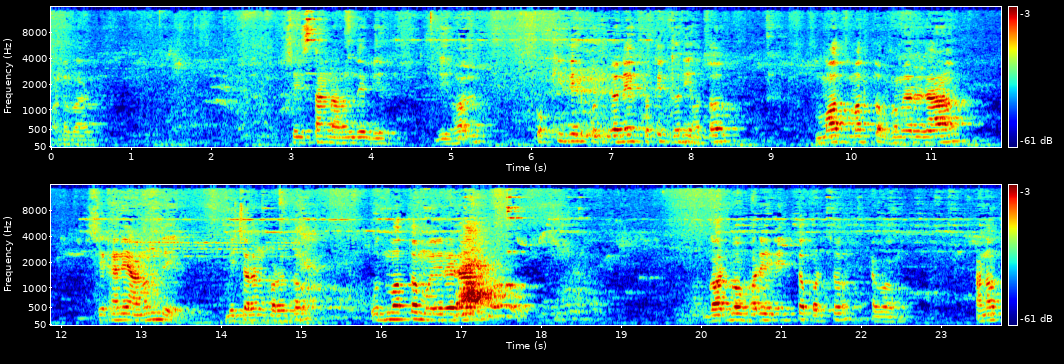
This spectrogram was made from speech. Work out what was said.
ধন্যবাদ। সেই স্থান আনন্দে বিহল। পক্ষীদের প্রতিজনের প্রতিধ্বনি হতো। মত মত্ত ভ্রমরেরা সেখানে আনন্দে বিচরণ করত। উন্মত্ত ময়ূরেরা গর্ব ভরে নৃত্য করত এবং আনন্দ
